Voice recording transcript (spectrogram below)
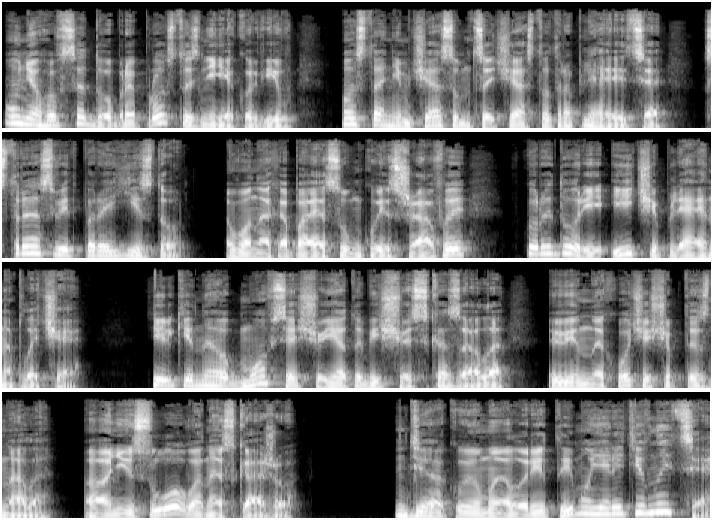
У нього все добре, просто зніяковів. Останнім часом це часто трапляється стрес від переїзду. Вона хапає сумку із шафи в коридорі і чіпляє на плече. Тільки не обмовся, що я тобі щось сказала. Він не хоче, щоб ти знала. Ані слова не скажу. Дякую, Мелорі, ти моя рятівниця.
